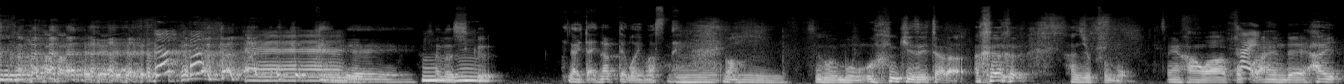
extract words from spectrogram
ええ。ー楽しくやりたいなって思いますね。あすごいもう 気づいたら30分も前半はここら辺ではい、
